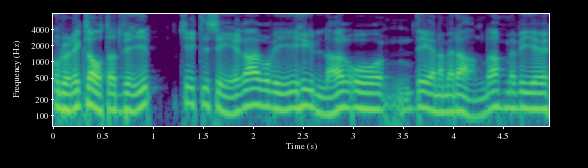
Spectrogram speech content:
och då är det klart att vi kritiserar och vi hyllar och det ena med det andra. Men vi,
